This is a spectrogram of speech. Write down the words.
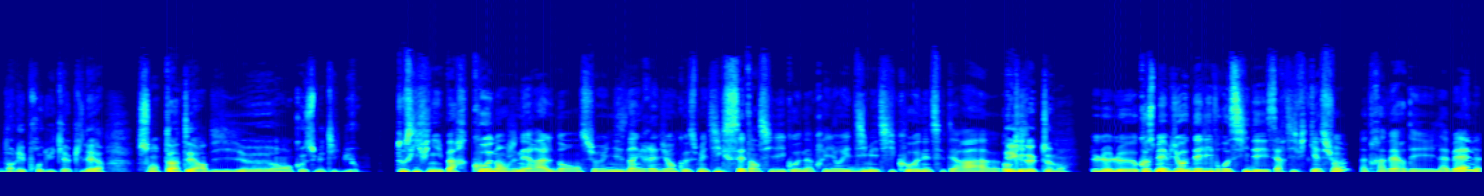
dans les produits capillaires, sont interdits en cosmétique bio. Tout ce qui finit par cône, en général, dans, sur une liste d'ingrédients cosmétiques, c'est un silicone, a priori diméthicone, etc. Exactement. Le, Cosme Bio délivre aussi des certifications à travers des labels.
